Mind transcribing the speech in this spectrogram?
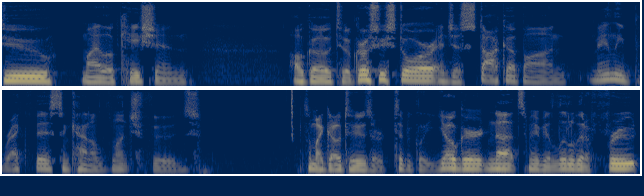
to my location, I'll go to a grocery store and just stock up on mainly breakfast and kind of lunch foods. So my go-tos are typically yogurt, nuts, maybe a little bit of fruit,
